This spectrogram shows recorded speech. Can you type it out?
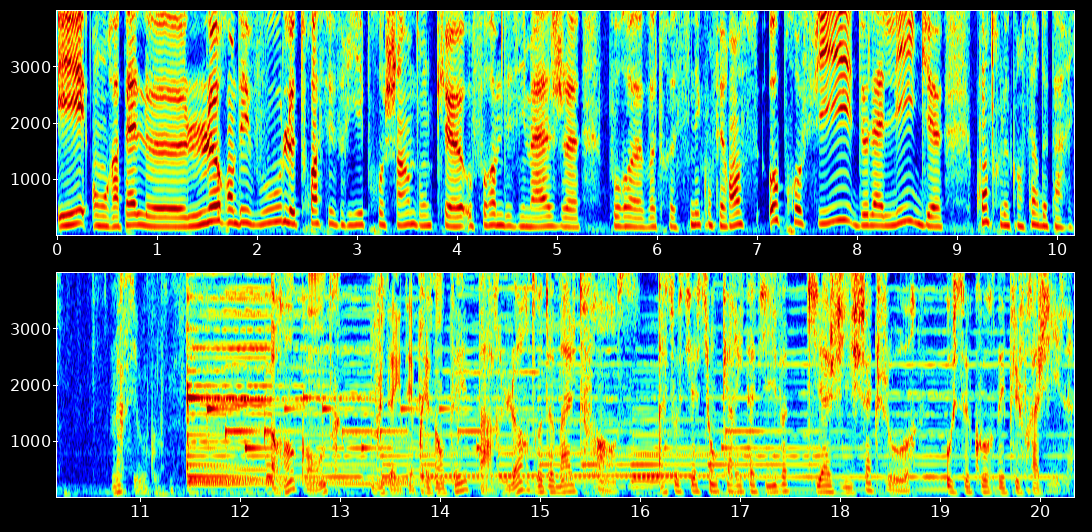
Et on rappelle euh, le rendez-vous le 3 février prochain, donc euh, au Forum des images, euh, pour euh, votre ciné-conférence au profit de la Ligue contre le cancer de Paris. Merci beaucoup. Rencontre vous a été présenté par l'Ordre de Malte France, association caritative qui agit chaque jour au secours des plus fragiles.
